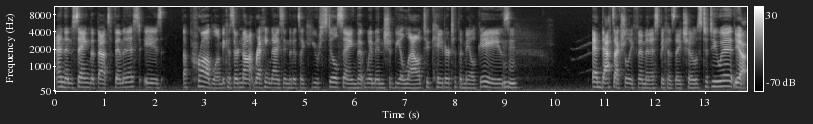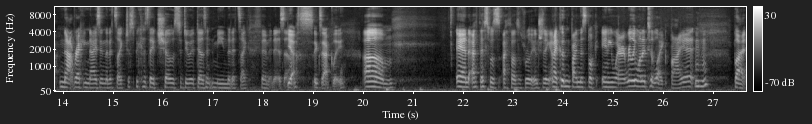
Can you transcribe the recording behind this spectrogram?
and then saying that that's feminist is a problem because they're not recognizing that it's like you're still saying that women should be allowed to cater to the male gaze. And that's actually feminist because they chose to do it. Yeah. Not recognizing that it's like just because they chose to do it doesn't mean that it's like feminism. Yes, exactly. Um, and uh, this was I thought this was really interesting, and I couldn't find this book anywhere. I really wanted to like buy it, but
